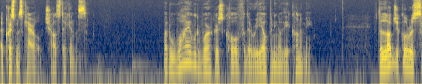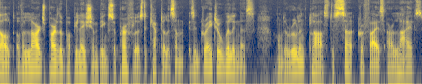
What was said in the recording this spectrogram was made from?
A Christmas Carol, Charles Dickens. But why would workers call for the reopening of the economy? If the logical result of a large part of the population being superfluous to capitalism is a greater willingness among the ruling class to sacrifice our lives,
